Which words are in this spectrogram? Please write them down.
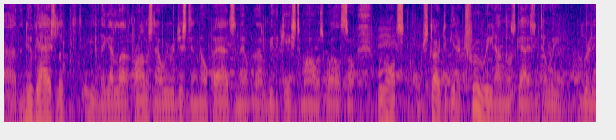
uh, the new guys looked you know, they got a lot of promise. Now we were just in no pads, and that, that'll be the case tomorrow as well. So we won't start to get a true read on those guys until we really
